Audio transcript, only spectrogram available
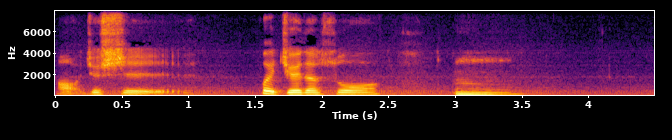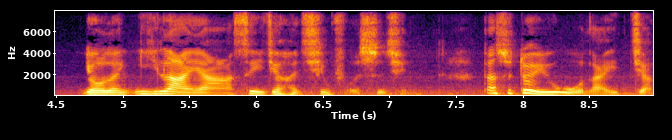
哦，就是会觉得说，嗯，有人依赖呀，是一件很幸福的事情。但是对于我来讲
